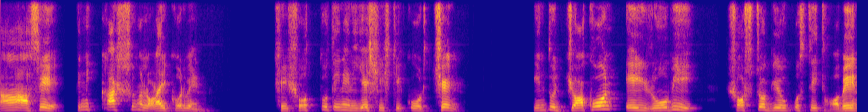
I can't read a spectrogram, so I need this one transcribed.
না আসে, তিনি কার সঙ্গে লড়াই করবেন? সেই শত্রু তিনি নিজে সৃষ্টি করছেন। কিন্তু যখন এই রবি ষষ্ঠ গৃহে উপস্থিত হবেন,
